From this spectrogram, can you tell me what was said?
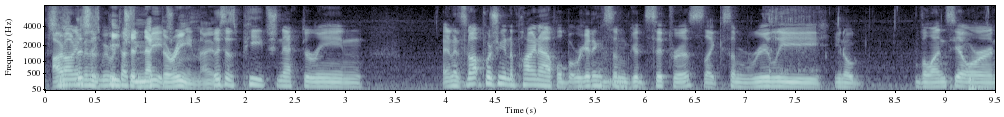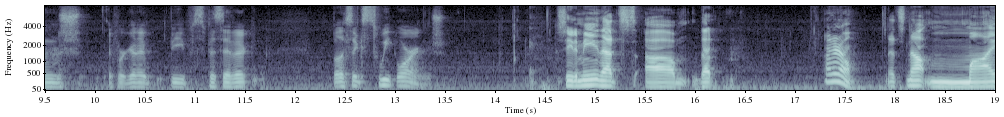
This is- this is we were peach and touching nectarine. I- This is peach nectarine, and it's not pushing into pineapple, but we're getting some good citrus, like some really you know Valencia orange, if we're gonna be specific. But it's like sweet orange. See, to me, that's um, that. I don't know. That's not my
